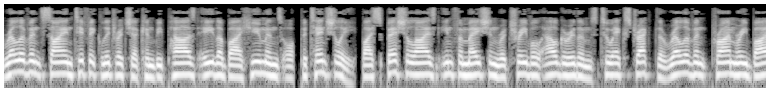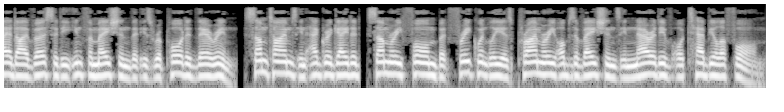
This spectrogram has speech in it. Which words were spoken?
relevant scientific literature can be parsed either by humans or potentially by specialized information retrieval algorithms to extract the relevant primary biodiversity information that is reported therein, sometimes in aggregated, summary form but frequently as primary observations in narrative or tabular form.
